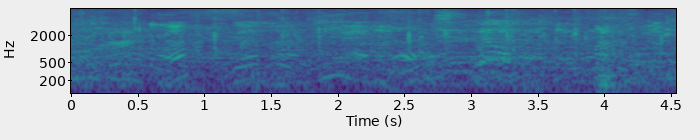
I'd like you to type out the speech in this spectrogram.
Good. Well, my point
